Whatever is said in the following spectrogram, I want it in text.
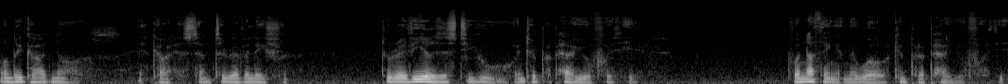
Only God knows, and God has sent a revelation to reveal this to you and to prepare you for this. For nothing in the world can prepare you for this.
